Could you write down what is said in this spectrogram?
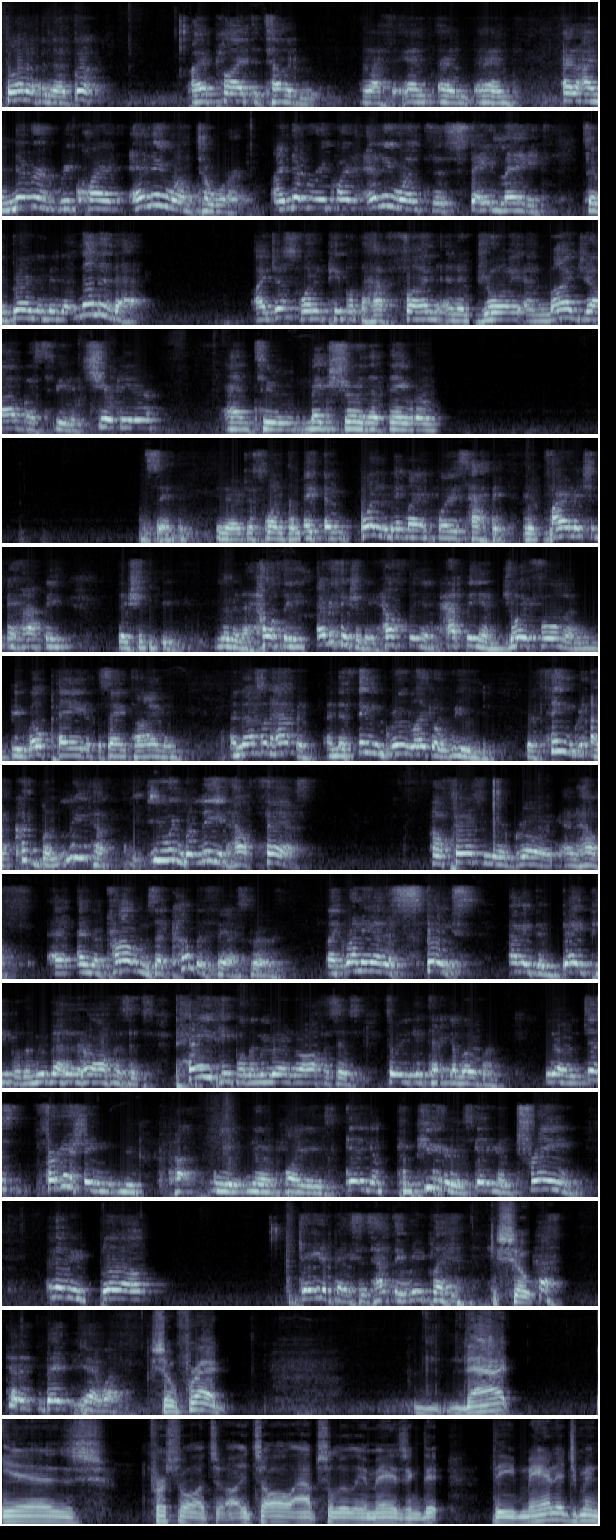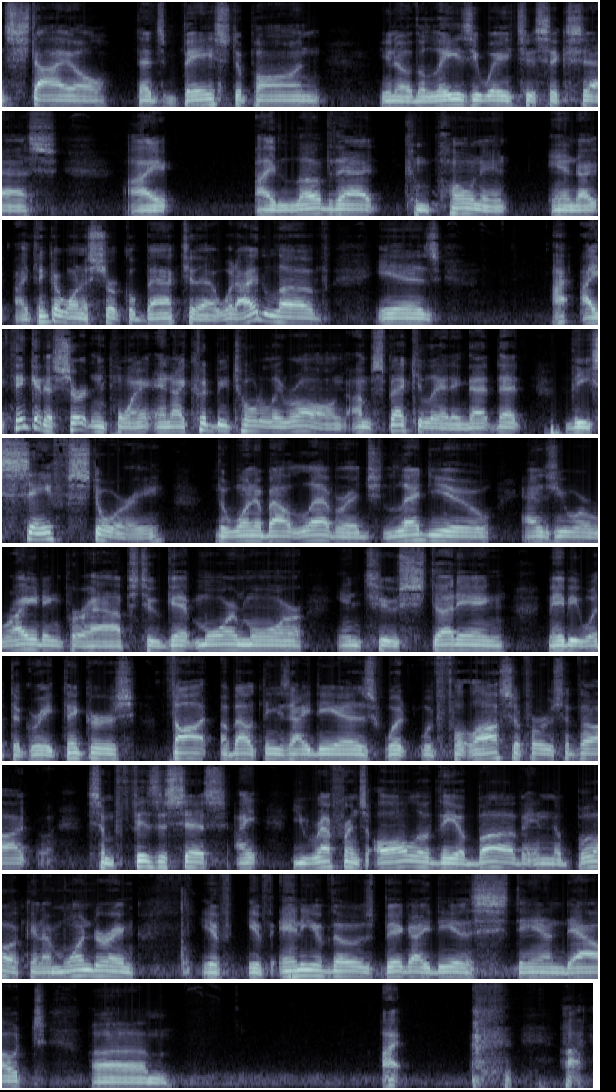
thought of in that book. I applied to Telegroup, and I and and and and I never required anyone to work. I never required anyone to stay late, to burn them in. None of that. I just wanted people to have fun and enjoy, and my job was to be the cheerleader and to make sure that they were safe. You know, just wanted to make them wanted to make my employees happy. The environment should be happy. They should be living a healthy. Everything should be healthy and happy and joyful and be well paid at the same time. And and that's what happened. And the thing grew like a weed. The thing I couldn't believe how you wouldn't believe how fast how fast we were growing and how and the problems that come with fast growth, like running out of space, having to beg people to move out of their offices, pay people to move out of their offices so we can take them over. You know, just furnishing new, new, new employees, getting them computers, getting them trained, and then we blow out databases, have to replay. So, yeah, what? So, Fred, that is first of all, it's it's all absolutely amazing. The the management style that's based upon, you know, the lazy way to success. I I love that component and I, I think I want to circle back to that. What I'd love is I, I think at a certain point, and I could be totally wrong, I'm speculating that that the safe story, the one about leverage, led you as you were writing, perhaps, to get more and more into studying maybe what the great thinkers thought about these ideas, what, what philosophers thought, some physicists. I, you reference all of the above in the book, and I'm wondering if, if any of those big ideas stand out. Um, I, I,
